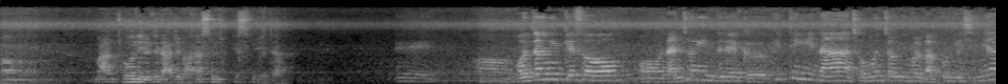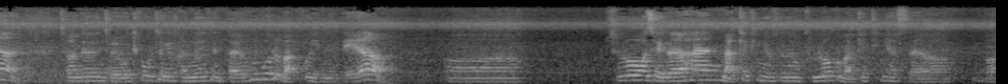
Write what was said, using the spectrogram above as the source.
어, 마- 좋은 일들이 아주 많았으면 좋겠습니다. 네, 어, 원장님께서 어, 난청인들의 그 피팅이나 전문적인 걸 맡고 계시면 저는 저희 오티코보청기 관광센터의 홍보를 맡고 있는데요. 어, 주로 제가 한 마케팅 요소는 블로그 마케팅이었어요. 뭐,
